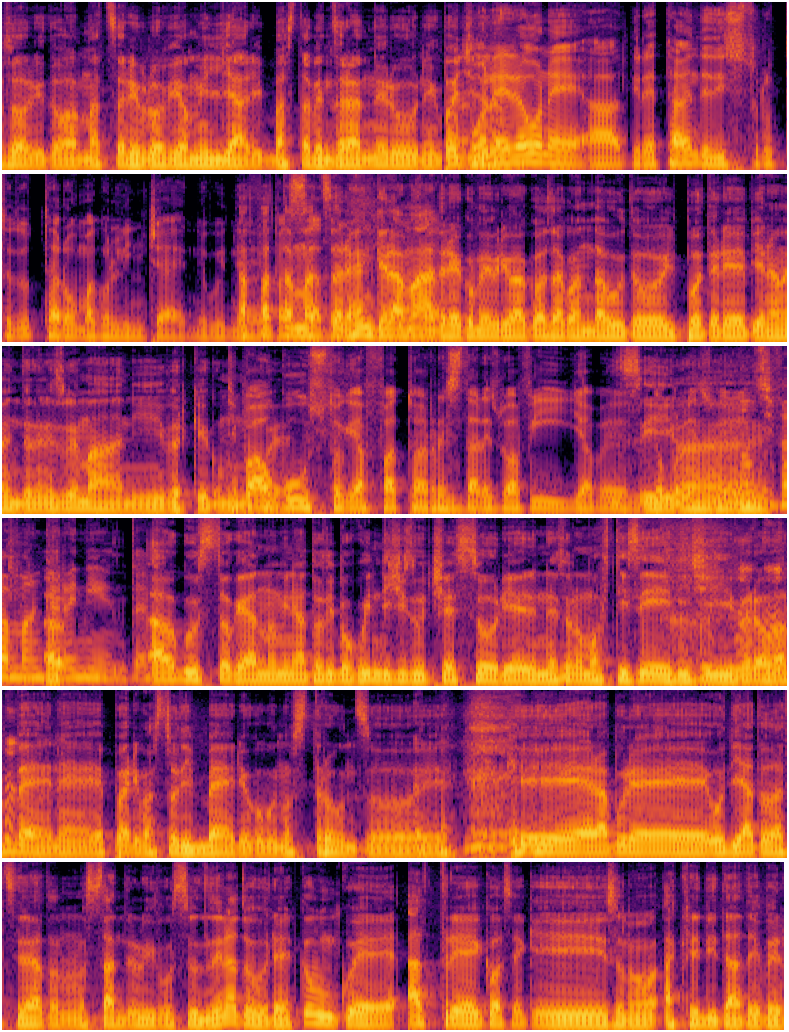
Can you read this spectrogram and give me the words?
solito ammazzare i propri familiari, basta pensare a Nerone. Poi sono- Nerone ha direttamente distrutto tutta Roma con l'incendio. quindi ha fatto ammazzare anche la madre come prima cosa quando ha avuto il potere pienamente nelle sue mani, perché comunque... Tipo Augusto che ha fatto arrestare sua figlia per, Sì, dopo le ma- sue... Non si fa mancare Au- niente. Augusto che ha nominato tipo 15 successori e ne sono morti 16, però va bene. E poi è rimasto Tiberio come uno stronzo e- che era pure odiato dal Senato nonostante lui fosse un senatore. Comunque altre cose che sono accreditate per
